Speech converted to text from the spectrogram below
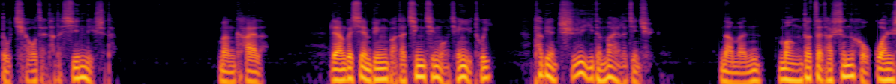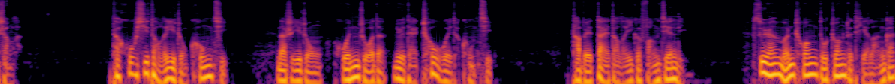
都敲在他的心里似的。门开了，两个宪兵把他轻轻往前一推。他便迟疑的迈了进去，那门猛地在他身后关上了。他呼吸到了一种空气，那是一种浑浊的、略带臭味的空气。他被带到了一个房间里，虽然门窗都装着铁栏杆，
